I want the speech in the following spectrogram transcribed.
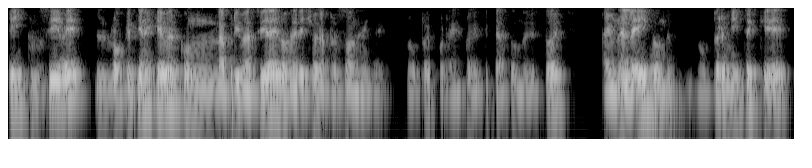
e inclusive lo que tiene que ver con la privacidad y los derechos de las personas. En Europa, por ejemplo, en este caso donde yo estoy, hay una ley donde no permite que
